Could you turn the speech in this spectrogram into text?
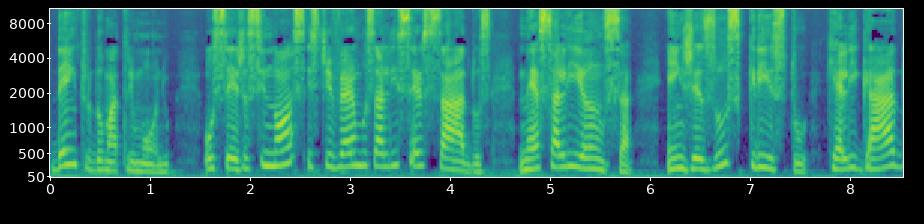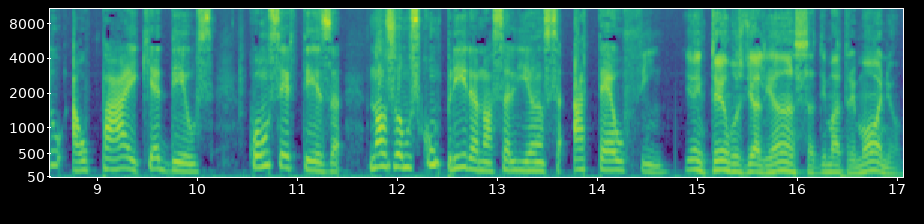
dentro do matrimônio. Ou seja, se nós estivermos alicerçados nessa aliança em Jesus Cristo, que é ligado ao Pai, que é Deus, com certeza nós vamos cumprir a nossa aliança até o fim. E em termos de aliança, de matrimônio,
